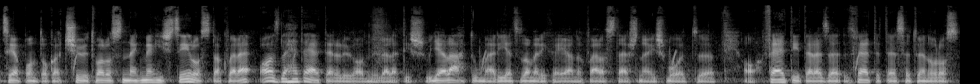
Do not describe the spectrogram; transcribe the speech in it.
célpontokat, sőt, valószínűleg meg is céloztak vele, az lehet elterelő hadművelet is. Ugye láttunk már ilyet az amerikai elnök választásnál is volt a feltételezhetően orosz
